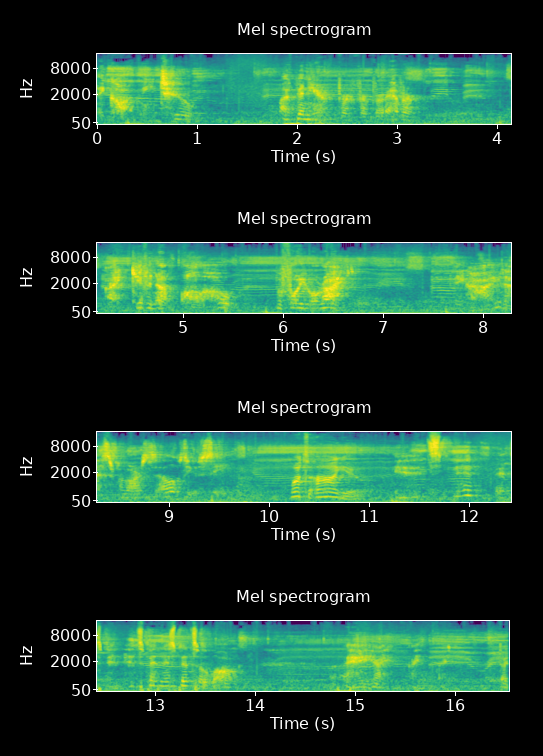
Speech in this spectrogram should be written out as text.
They caught me too. I've been here for, for forever. I'd given up all hope before you arrived. They hide us from ourselves, you see. What are you? It's been, it's been, it's been, it's been so long. Hey, I, I, I, I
